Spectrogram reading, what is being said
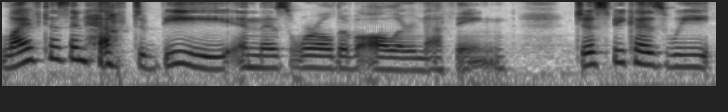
Life doesn't have to be in this world of all or nothing. Just because we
